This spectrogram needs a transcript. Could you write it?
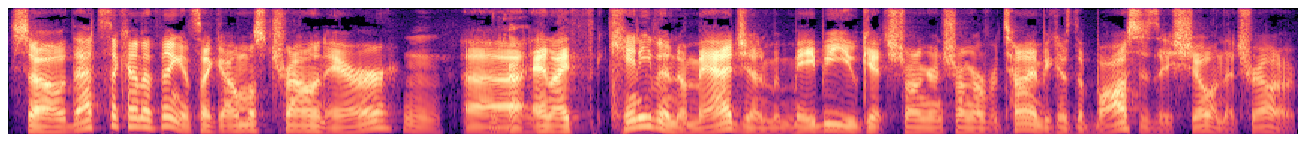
So that's the kind of thing. It's like almost trial and error. Hmm. Uh, Okay. And I th- can't even imagine. Maybe you get stronger and stronger over time because the bosses they show in that trailer are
